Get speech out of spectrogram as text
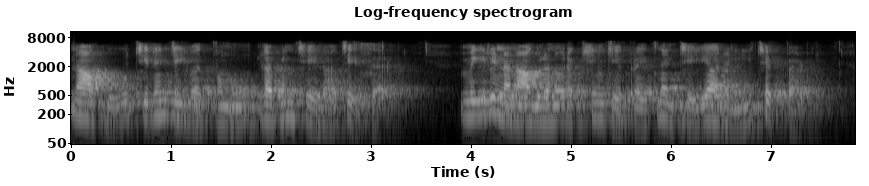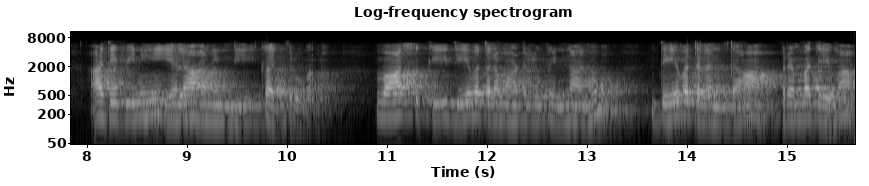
నాకు చిరంజీవత్వము లభించేలా చేశారు. మిగిలిన నాగులను రక్షించే ప్రయత్నం చేయాలని చెప్పాడు. అది విని ఎలా అనింది కద్రువ? వాసుకి దేవతల మాటలు విన్నాను. దేవతలంతా బ్రహ్మదేవ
